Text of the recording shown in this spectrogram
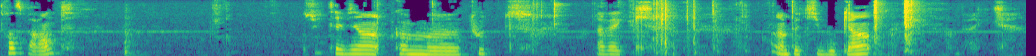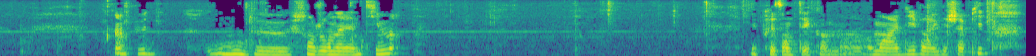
transparente. Ensuite, elle vient comme euh, toute avec un petit bouquin avec un peu de son journal intime. est présenté comme vraiment un livre avec des chapitres.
